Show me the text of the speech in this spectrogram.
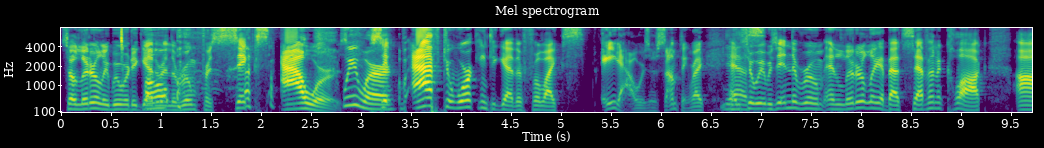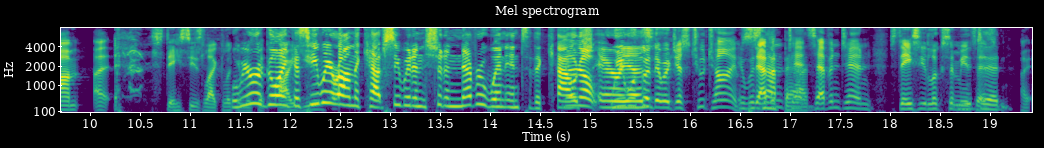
So literally, we were together Oh. in the room for six hours. We were. Si- after working together for like eight hours or something, right? Yes. And so Yes. it was in the room, and literally about seven o'clock, um, uh, Stacy's like looking. we at were said, going because see, we were on the couch. See, we didn't should have never went into the couch no, no, areas. we were good. There were just two times. It was seven not ten. bad. Seven ten. Stacy looks at me You and says, did. "I- Are you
